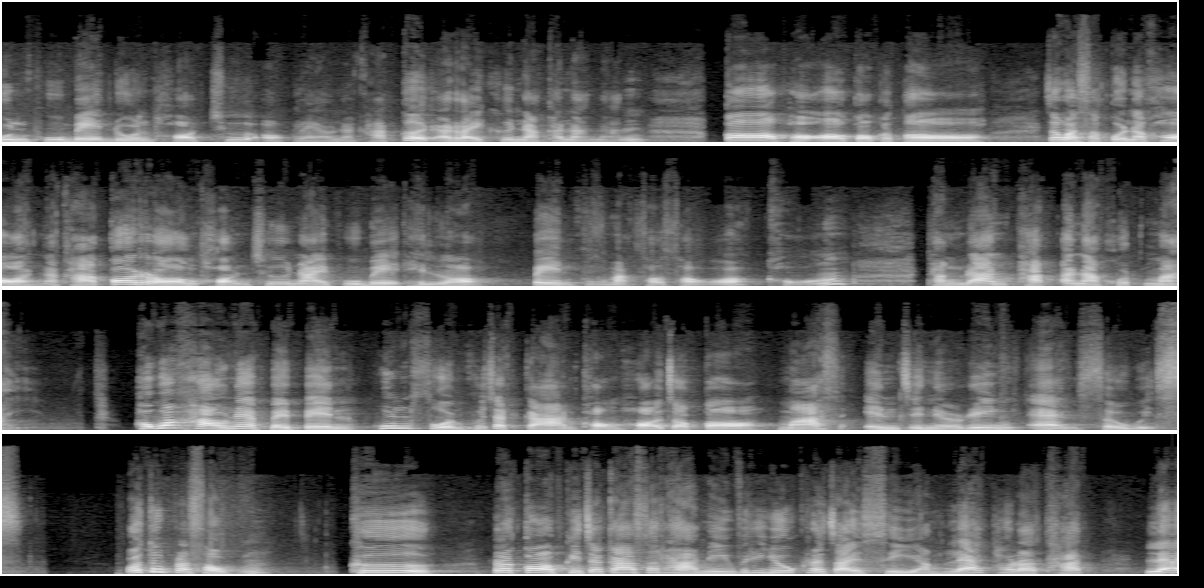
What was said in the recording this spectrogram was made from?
คุณภูเบศรโดนถอดชื่อออกแล้วนะคะ เกิดอะไรขึ้นณขณะนั้น ก็ผออกกตจังหวัดสกลนครนะคะ ก็ร้องถอนชื่อนายภูเบศรเห็นหรอกเป็นผู้สมัครสสของทางด้านพักอนาคตใหม่ เพราะว่าเขาเนี่ยไปเป็นหุ้นส่วนผู้จัดการของหอจก Mass Engineering and Service วัตถุประสงค์คือประกอบกิจการสถานีวิทยุกระจายเสียง และโทรทัศน์ และ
